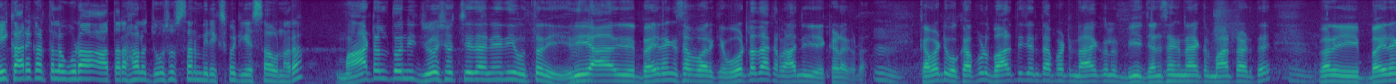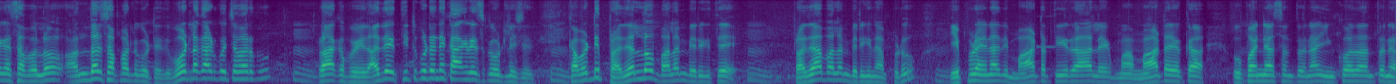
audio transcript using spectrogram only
మీ కార్యకర్తలు కూడా ఆ తరహాలో జోష్ వస్తారని మీరు ఎక్స్పెక్ట్ చేస్తూ ఉన్నారా? మాటలతోని జోష్ వచ్చేది అనేది ఉత్తది. ఇది బహిరంగ సభ వరకే ఓట్ల దాకా రాని ఎక్కడక్కడ కాబట్టి ఒకప్పుడు భారతీయ జనతా పార్టీ నాయకులు బి జనసంఘ నాయకులు మాట్లాడితే మరి బహిరంగ సభలో అందరు సపోర్ట్లు కొట్టేది. ఓట్ల కాడికి వచ్చే వరకు రాకపోయేది. అదే తిట్టుకుంటేనే కాంగ్రెస్కి ఓట్లేసేది. కాబట్టి ప్రజల్లో బలం పెరిగితే ప్రజాబలం పెరిగినప్పుడు ఎప్పుడైనా అది మాట తీరా లేక మా మాట యొక్క ఉపన్యాసంతోనే ఇంకో దాంతోనే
